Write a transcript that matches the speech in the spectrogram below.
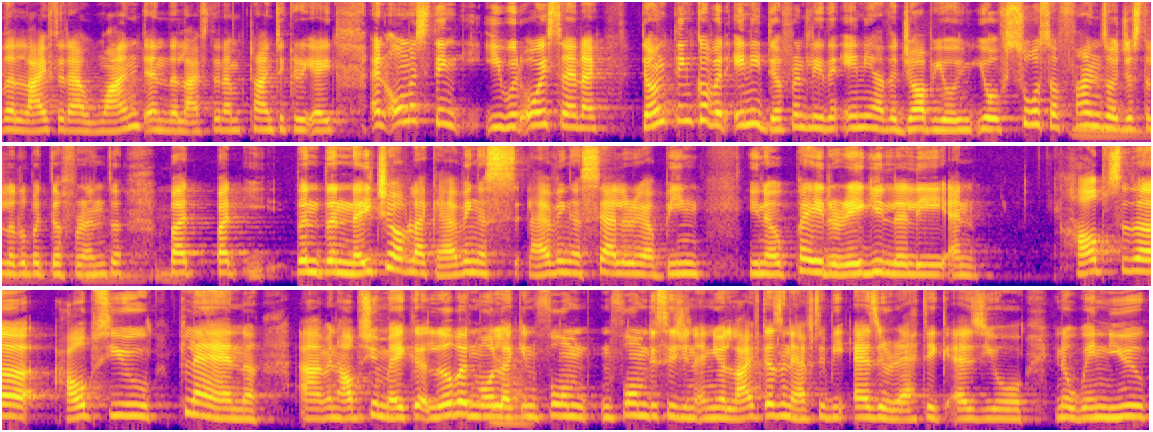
the life that I want and the life that I'm trying to create. And almost think you would always say like, don't think of it any differently than any other job. Your your source of funds are just a little bit different. But but the the nature of like having a having a salary of being you know paid regularly and helps the helps you plan um, and helps you make a little bit more like informed informed decision and your life doesn't have to be as erratic as your you know when you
